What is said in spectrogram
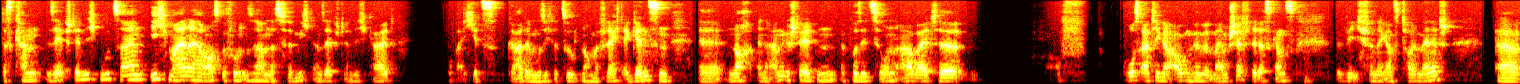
das kann selbstständig gut sein. Ich meine herausgefunden zu haben, dass für mich dann Selbstständigkeit, wobei ich jetzt gerade, muss ich dazu nochmal vielleicht ergänzen, äh, noch in einer Angestelltenposition arbeite, auf großartiger Augenhöhe mit meinem Chef, der das ganz, wie ich finde, ganz toll managt. Äh,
